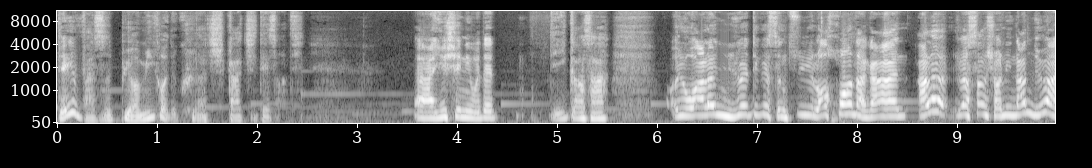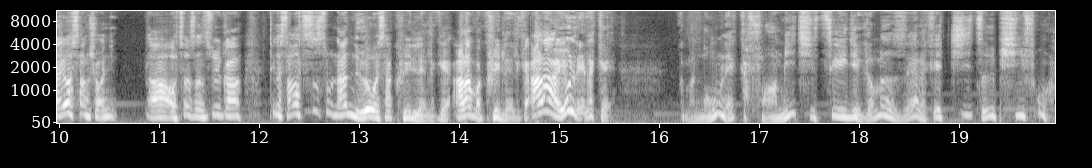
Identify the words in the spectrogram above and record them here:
对勿是表面高头看上去介简单桩事体。啊，有些人会得提讲啥？哎哟，阿拉女的这个甚至于老荒唐个，阿拉要生小人，㑚男也要生小人啊？或者甚至于讲，这个上厕所，㑚男的为啥可以来辣盖？阿拉勿可以来辣盖？阿拉也要来辣盖？咁么侬来搿方面去追求，搿么是在辣盖剑走偏锋啊？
